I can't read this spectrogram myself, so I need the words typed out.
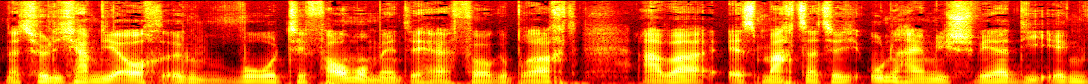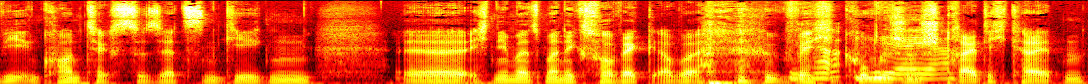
Natürlich haben die auch irgendwo TV-Momente hervorgebracht, aber es macht es natürlich unheimlich schwer, die irgendwie in Kontext zu setzen gegen, äh, ich nehme jetzt mal nichts vorweg, aber irgendwelche ja, komischen ja, ja. Streitigkeiten.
